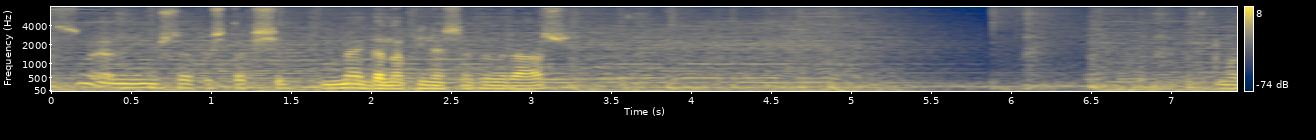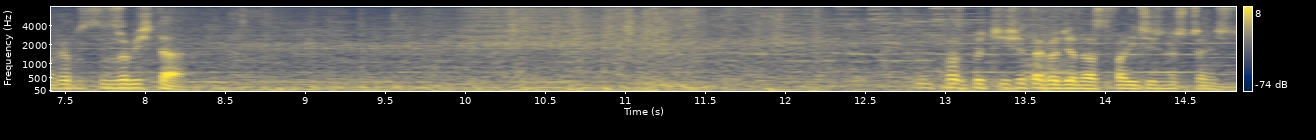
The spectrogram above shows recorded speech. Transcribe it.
W sumie nie muszę jakoś tak się mega napinać na ten rush. Mogę po prostu zrobić tak. Pozbyć ci się tego dziadostwa, liczyć na szczęście.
